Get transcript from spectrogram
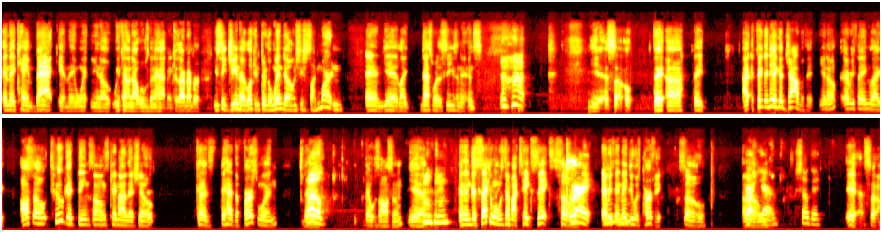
and they came back, and they went. You know, we found out what was going to happen because I remember you see Gina looking through the window, and she's just like Martin, and yeah, like that's where the season ends. Uh-huh. Yeah, so they uh they I think they did a good job with it, you know. Everything like also two good theme songs came out of that show because they had the first one that Whoa. was, that was awesome. Yeah. Mm-hmm. And then the second one was done by Take Six. So right. everything mm-hmm. they do is perfect. So um, Right, yeah. So good. Yeah, so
